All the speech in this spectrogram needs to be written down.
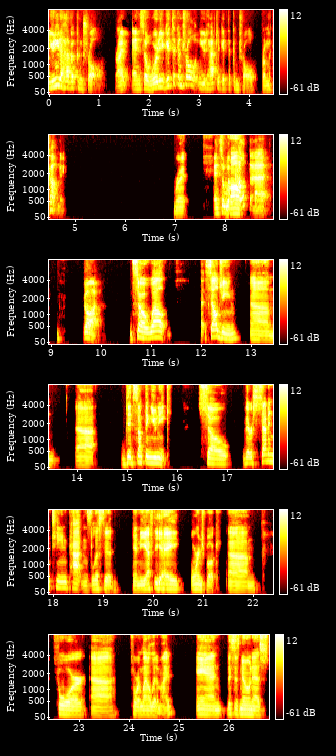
You need to have a control, right? And so where do you get the control? You'd have to get the control from the company. Right. And so without well, that, go on. So well, Celgene um, uh, did something unique. So there are 17 patents listed in the FDA Orange Book um, for uh, for lenalidomide, and this is known as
